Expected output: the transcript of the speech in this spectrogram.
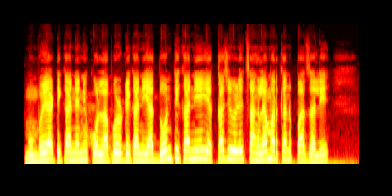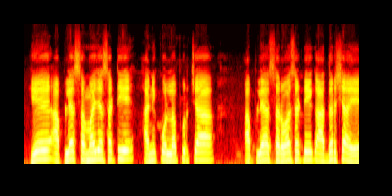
मुंबई या ठिकाणी आणि कोल्हापूर ठिकाणी या दोन ठिकाणी एकाच वेळी चांगल्या मार्काने पास झाली. हे आपल्या समाजासाठी आणि कोल्हापूरच्या आपल्या सर्वासाठी एक आदर्श आहे.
